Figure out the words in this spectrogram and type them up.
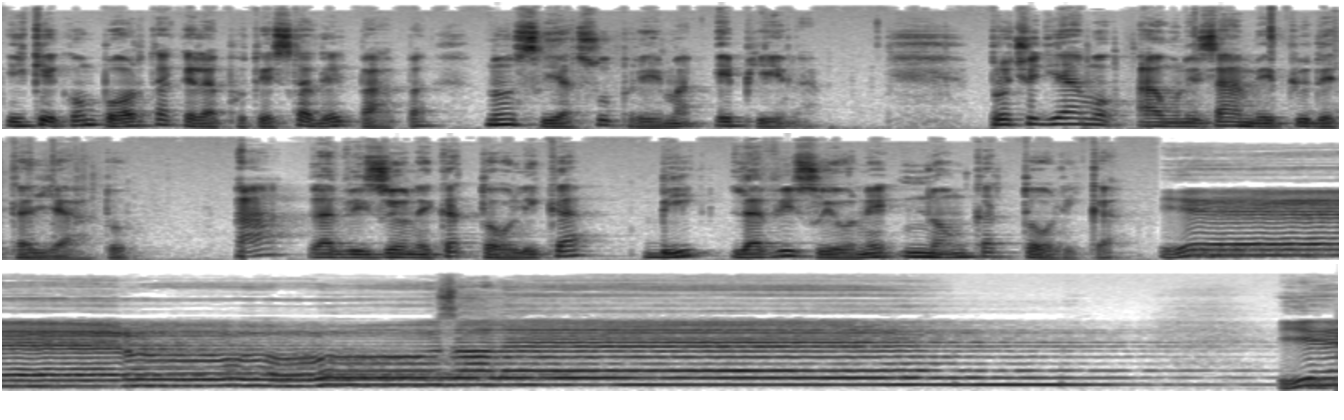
il che comporta che la potestà del Papa non sia suprema e piena. Procediamo a un esame più dettagliato. A. La visione cattolica, B. La visione non cattolica. Jerusalem, Jerusalem,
